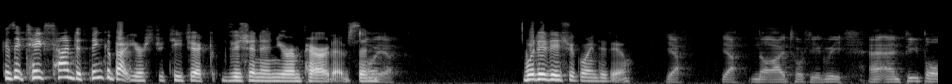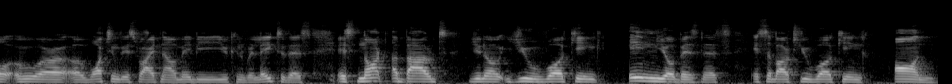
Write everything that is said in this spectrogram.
because it takes time to think about your strategic vision and your imperatives and Oh yeah. what it is you're going to do. Yeah, no, I totally agree. And people who are uh, watching this right now, maybe you can relate to this. It's not about you know you working in your business. It's about you working on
